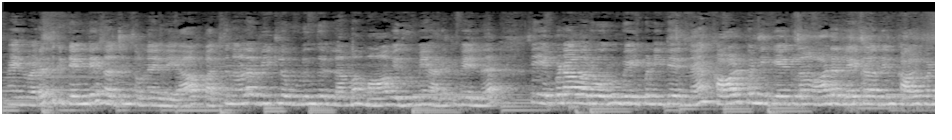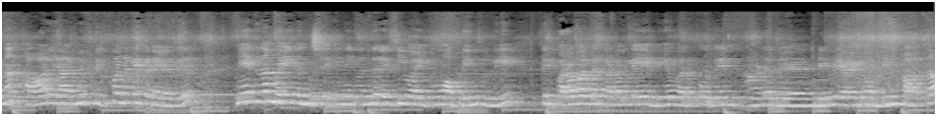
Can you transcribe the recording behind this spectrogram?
நான் இது வரதுக்கு டென் டேஸ் ஆச்சுன்னு சொன்னேன் இல்லையா? பத்து நாளாக வீட்டில் உளுந்து இல்லாமல் மாவு எதுவுமே அரைக்கவே இல்லை. சரி எப்படா வர வரும் வெயிட் பண்ணிகிட்டே இருந்தேன். கால் பண்ணி கேட்கலாம். ஆர்டர் லேட் ஆகுதுன்னு கால் பண்ணால் கால் யாருமே பிக் பண்ணவே கிடையாது. நேற்று தான் மெயில் வந்துச்சு. இன்னைக்கு வந்து ரிசீவ் ஆகிக்கும் அப்படின்னு சொல்லி. சரி பரவாயில்ல கடவுளே எப்படியோ வரப்போகுது ஆர்டர் டெலிவரி ஆகிடும் அப்படின்னு பார்த்தா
